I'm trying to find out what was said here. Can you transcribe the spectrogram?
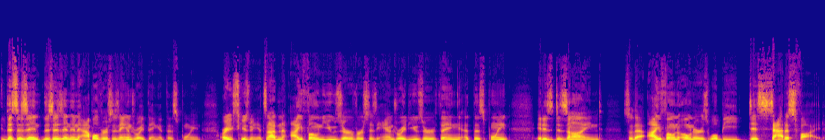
This isn't this isn't an Apple versus Android thing at this point, or excuse me, it's not an iPhone user versus Android user thing at this point. It is designed so that iPhone owners will be dissatisfied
